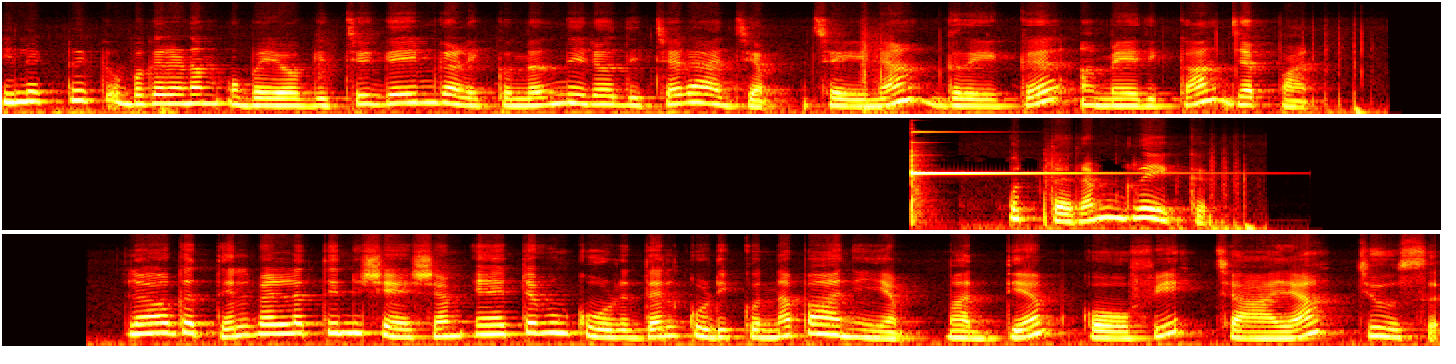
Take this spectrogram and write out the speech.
ഇലക്ട്രിക് ഉപകരണം ഉപയോഗിച്ച് ഗെയിം കളിക്കുന്നത് നിരോധിച്ച രാജ്യം ചൈന ഗ്രീക്ക് അമേരിക്ക ജപ്പാൻ. ഉത്തരം ഗ്രീക്ക്. ലോകത്തിൽ വെള്ളത്തിന് ശേഷം ഏറ്റവും കൂടുതൽ കുടിക്കുന്ന പാനീയം മദ്യം കോഫി ചായ ജ്യൂസ്.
